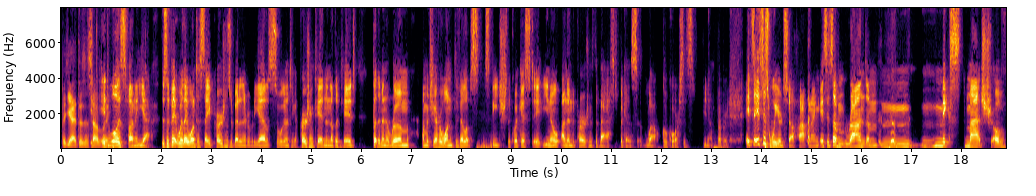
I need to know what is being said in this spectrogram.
But yeah, it doesn't sound it like it was funny, yeah. There's a bit where they want to say Persians are better than everybody else, so we're going to take a Persian kid and another kid, put them in a room, and whichever one develops speech the quickest, it, you know, and then the Persian's the best because, well, of course, it's you know, it's it's just weird stuff happening. It's just a random m- mixed match of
